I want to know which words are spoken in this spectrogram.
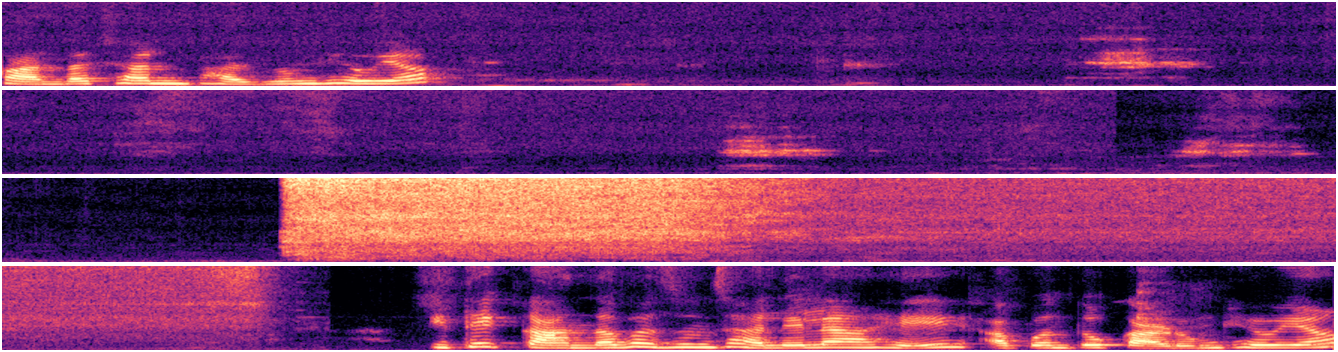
कांदा छान भाजून घेऊया. इथे कांदा भाजून झालेला आहे. आपण तो काढून घेऊया.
